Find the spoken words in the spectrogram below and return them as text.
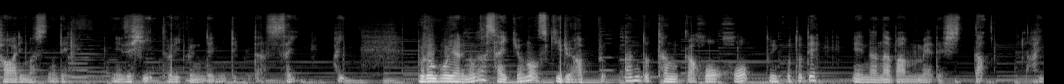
変わりますので、ぜひ取り組んでみてください。はい。ブログをやるのが最強のスキルアップ単価方法ということで、7番目でした。はい。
